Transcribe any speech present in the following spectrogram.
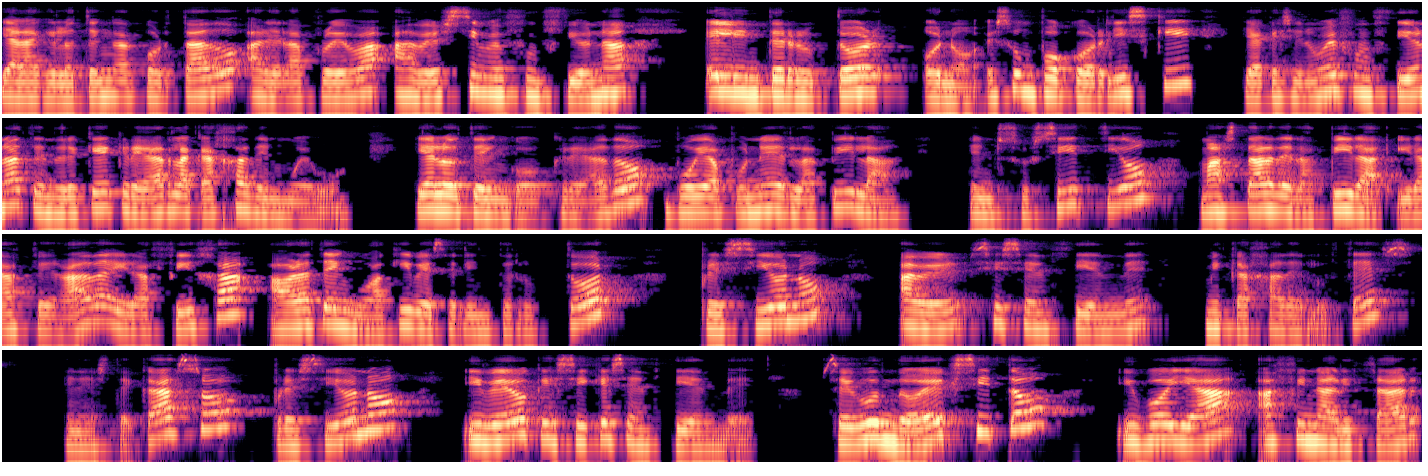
y a la que lo tenga cortado haré la prueba a ver si me funciona el interruptor o no. Es un poco risky, ya que si no me funciona tendré que crear la caja de nuevo. Ya lo tengo creado, voy a poner la pila en su sitio, más tarde la pila irá pegada, irá fija. Ahora tengo aquí, ves el interruptor, presiono a ver si se enciende mi caja de luces. En este caso, presiono y veo que sí que se enciende. Segundo éxito y voy a, a finalizar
